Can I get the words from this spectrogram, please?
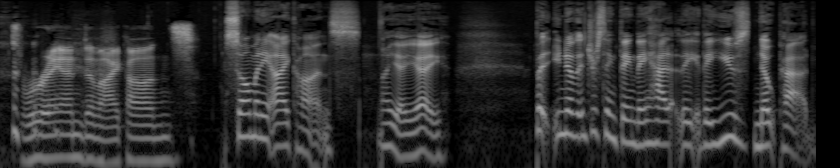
random icons. So many icons. Ay, ay, ay. But you know, the interesting thing they had they they used Notepad.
